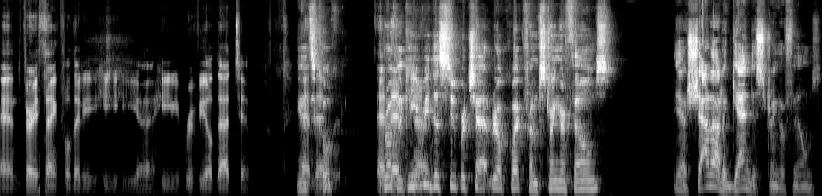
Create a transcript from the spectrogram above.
and very thankful that he he he, uh, he revealed that tip. Yeah, it's cool. Brooklyn, then, can you uh, read the super chat real quick from Stringer Films? Yeah, shout out again to Stringer Films.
